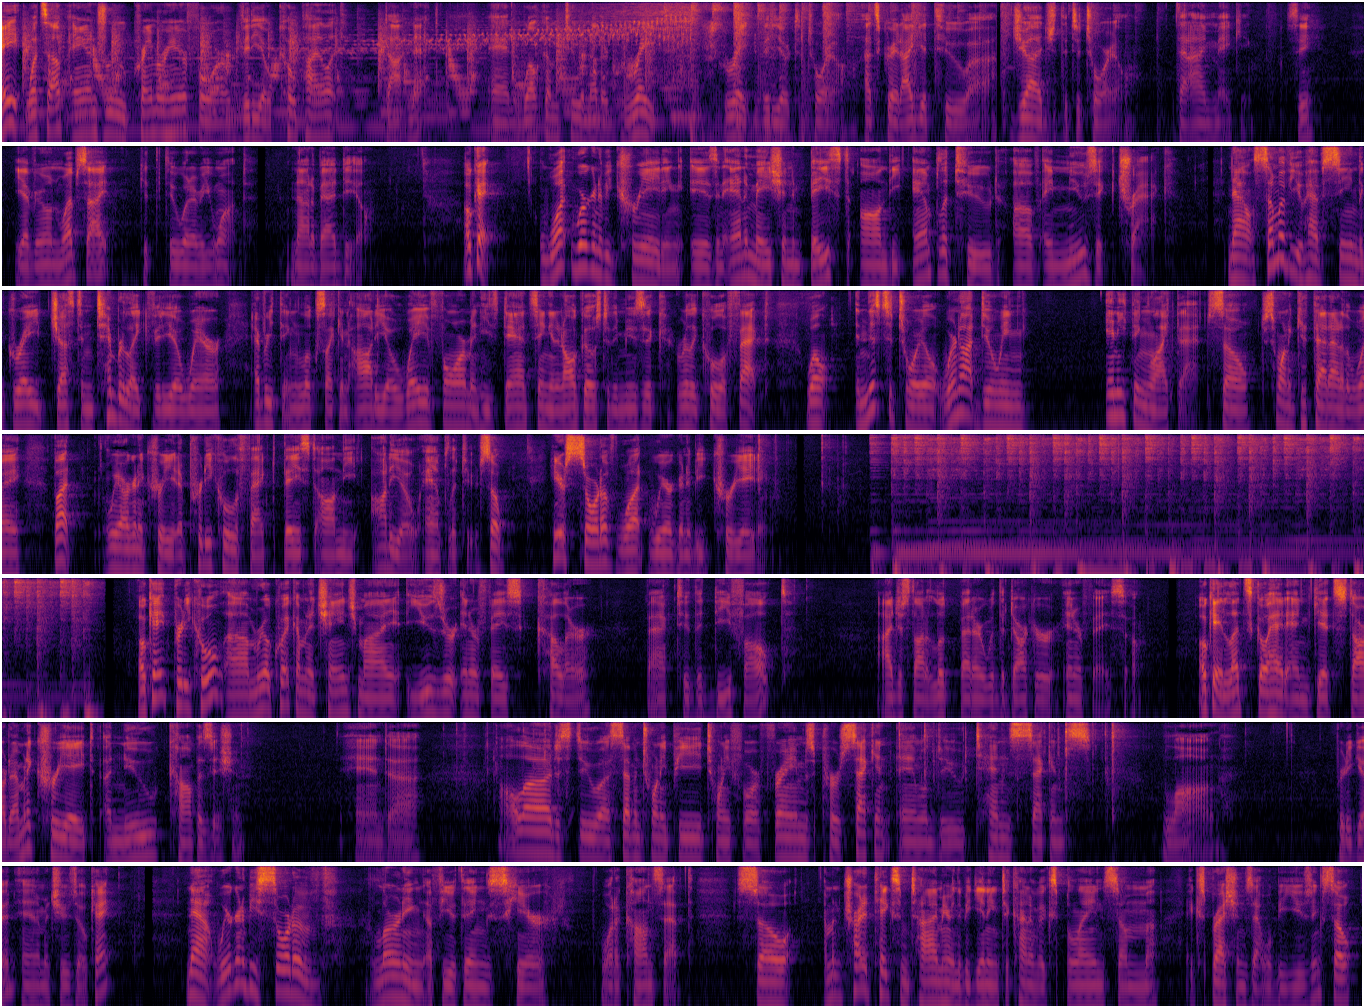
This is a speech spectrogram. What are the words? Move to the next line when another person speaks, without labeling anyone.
Hey, what's up? Andrew Kramer here for VideoCopilot.net, and welcome to another great, great video tutorial. That's great. I get to uh, judge the tutorial that I'm making. See? You have your own website, get to do whatever you want. Not a bad deal. Okay, what we're going to be creating is an animation based on the amplitude of a music track. Now, some of you have seen the great Justin Timberlake video where everything looks like an audio waveform and he's dancing and it all goes to the music, really cool effect. Well, in this tutorial, we're not doing anything like that. So just want to get that out of the way. But we are going to create a pretty cool effect based on the audio amplitude. So here's sort of what we're going to be creating. Okay, pretty cool. Um, real quick, I'm going to change my user interface color back to the default. I just thought it looked better with the darker interface. So, Okay, let's go ahead and get started. I'm going to create a new composition. And uh, I'll uh, just do a 720p, 24 frames per second, and we'll do 10 seconds long. Pretty good, and I'm going to choose OK. Now, we're going to be sort of learning a few things here. What a concept. So I'm going to try to take some time here in the beginning to kind of explain some expressions that we'll be using. So,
